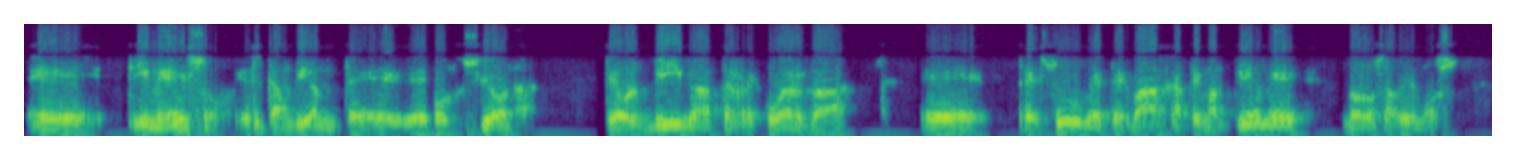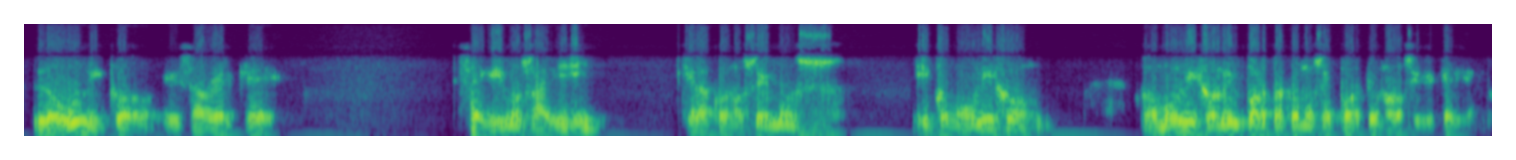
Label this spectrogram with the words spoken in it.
eh, tiene eso, es cambiante, evoluciona, te olvida, te recuerda, eh, te sube, te baja, te mantiene, no lo sabemos. Lo único es saber que seguimos ahí, que la conocemos y como un hijo, como un hijo, no importa cómo se porte, uno lo sigue queriendo.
